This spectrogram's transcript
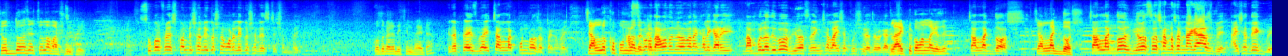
চোদ্দ হাজার চলা version three super fresh condition একুশে মডেল একুশে রেজিস্ট্রেশন ভাই। কত টাকা দিচ্ছেন ভাই এটা? এটা প্রাইস ভাই চার লাখ পনেরো হাজার টাকা ভাই। চার লক্ষ পনেরো হাজার কোনো দামাদামি হবে না খালি গাড়ি দাম বলে দিব ভিউয়ার্সরা ইনশাল্লাহ আইসা খুশি হয়ে যাবে গাড়ি একটু কমান লাগে যে। চার লাখ দশ। চার লাখ দশ। চার লাখ দশ ভিউয়ার্সরা সামনাসামনি আগে আসবে আইসা দেখবে।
